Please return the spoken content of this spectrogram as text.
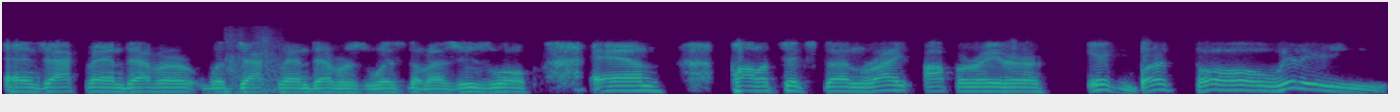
and Jack Van Dever with Jack Van Dever's wisdom as usual. And politics done right operator Egberto Willies.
